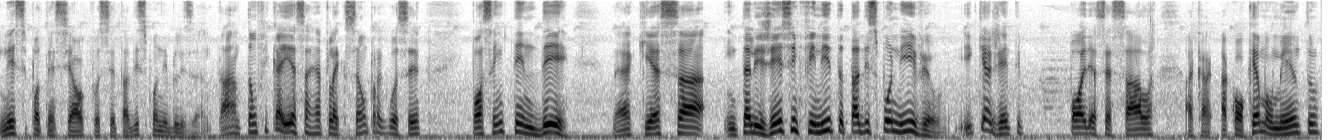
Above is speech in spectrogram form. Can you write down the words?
nesse potencial que você está disponibilizando. Tá? Então fica aí essa reflexão para que você possa entender né, que essa inteligência infinita está disponível e que a gente pode acessá-la a, a qualquer momento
